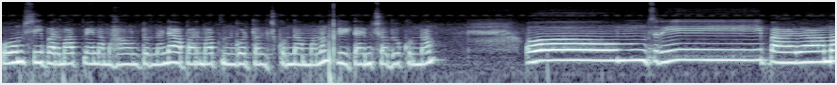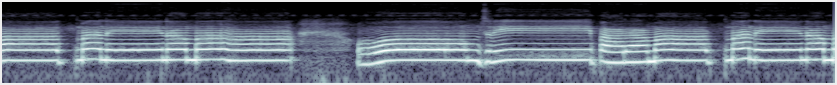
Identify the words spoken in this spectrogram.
ఓం శ్రీ పరమాత్మే నమ ఉంటుందండి. ఆ పరమాత్మను కూడా తలుచుకుందాం మనం. త్రీ టైమ్స్ చదువుకుందాం. ఓం శ్రీ పరమాత్మనే నమ. ఓం శ్రీ పరమాత్మనే నమ.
